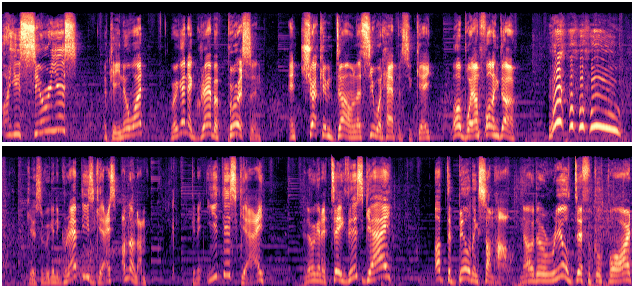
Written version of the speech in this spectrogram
Are you serious? Okay, you know what? We're gonna grab a person and chuck him down. Let's see what happens, okay? Oh boy, I'm falling down. Okay, so we're gonna grab these guys. Um, nom nom. Gonna eat this guy. And then we're gonna take this guy up the building somehow. Now, the real difficult part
